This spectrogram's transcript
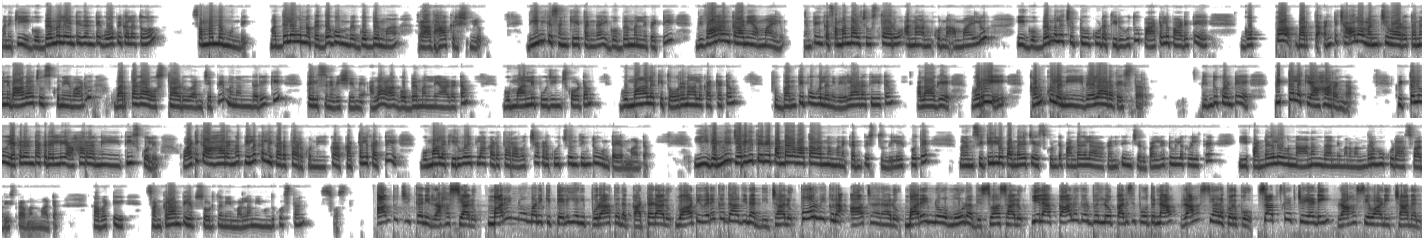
మనకి ఈ గొబ్బెమ్మలు ఏంటిదంటే గోపికలతో సంబంధం ఉంది. మధ్యలో ఉన్న పెద్ద గొబ్బె గొబ్బెమ్మ రాధాకృష్ణులు. దీనికి సంకేతంగా ఈ గొబ్బెమ్మల్ని పెట్టి వివాహం కాని అమ్మాయిలు అంటే ఇంకా సంబంధాలు చూస్తారు అన్న అనుకున్న అమ్మాయిలు ఈ గొబ్బెమ్మల చుట్టూ కూడా తిరుగుతూ పాటలు పాడితే గొప్ప భర్త అంటే చాలా మంచివాడు తనని బాగా చూసుకునేవాడు భర్తగా వస్తాడు అని చెప్పి మనందరికీ తెలిసిన విషయమే. అలా గొబ్బెమ్మల్ని ఆడటం గుమ్మాల్ని పూజించుకోవటం గుమ్మాలకి తోరణాలు కట్టటం బంతి పువ్వులని వేలాడతీయటం అలాగే వరి కంకులని వేలాడతీస్తారు. ఎందుకంటే పిట్టలకి ఆహారంగా. పిట్టలు ఎక్కడంటే అక్కడ వెళ్ళి ఆహారాన్ని తీసుకోలేవు. వాటికి ఆహారంగా పిలకల్ని కడతారు కొన్ని కట్టలు కట్టి గుమ్మాలకి ఇరువైపులా కడతారు. అవచ్చి వచ్చి అక్కడ కూర్చొని తింటూ ఉంటాయి అన్నమాట ఇవన్నీ జరిగితేనే పండగ వాతావరణం మనకు కనిపిస్తుంది. లేకపోతే మనం సిటీల్లో పండగ చేసుకుంటే పండగలాగా కనిపించదు. పల్లెటూళ్ళకు వెళితే ఈ పండగలో ఉన్న ఆనందాన్ని మనం అందరము కూడా ఆస్వాదిస్తామన్నమాట. కాబట్టి సంక్రాంతి ఎపిసోడ్తో నేను మళ్ళీ మీ ముందుకు వస్తాను. స్వస్తి. అంతు చిక్కని రహస్యాలు మరెన్నో మనకి తెలియని పురాతన కట్టడాలు వాటి వెనక దాగిన నిజాలు పూర్వీకుల ఆచారాలు మరెన్నో మూఢ విశ్వాసాలు ఇలా కాలగర్భంలో కలిసిపోతున్న రహస్యాల కొరకు సబ్స్క్రైబ్ చేయండి రహస్యవాణి ఛానల్.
